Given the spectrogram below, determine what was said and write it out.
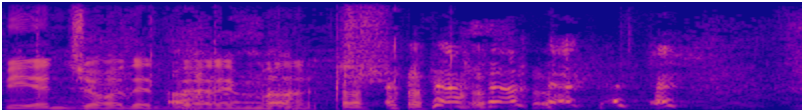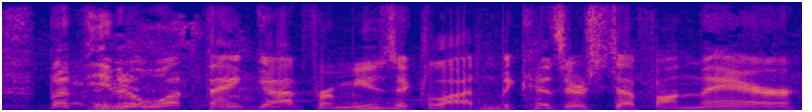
we enjoyed it very much. but you know what? Thank God for Musikladen because there's stuff on there.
